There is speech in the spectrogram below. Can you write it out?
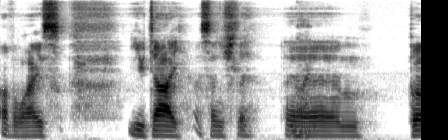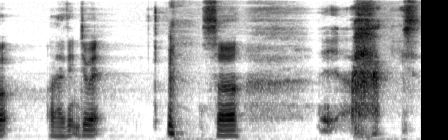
Otherwise, you die essentially. Right. Um, but I didn't do it, so it's,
